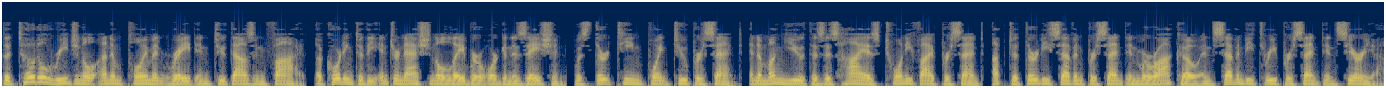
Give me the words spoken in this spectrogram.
The total regional unemployment rate in 2005, according to the International Labour Organization, was 13.2%, and among youth is as high as 25%, up to 37% in Morocco and 73% in Syria.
